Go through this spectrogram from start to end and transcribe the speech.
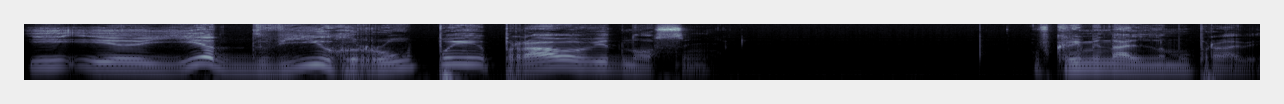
І, і є дві групи правовідносин в кримінальному праві.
